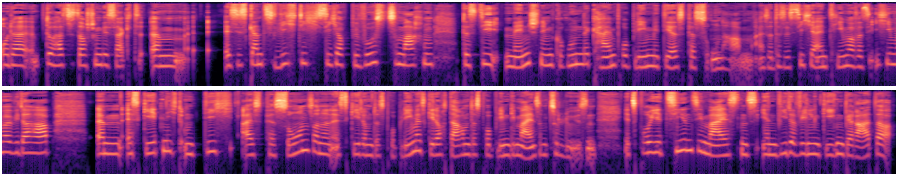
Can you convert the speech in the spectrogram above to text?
Oder du hast es auch schon gesagt, ähm, es ist ganz wichtig, sich auch bewusst zu machen, dass die Menschen im Grunde kein Problem mit dir als Person haben. Also das ist sicher ein Thema, was ich immer wieder habe. Ähm, es geht nicht um dich als Person, sondern es geht um das Problem. Es geht auch darum, das Problem gemeinsam zu lösen. Jetzt projizieren sie meistens ihren Widerwillen gegen Berater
